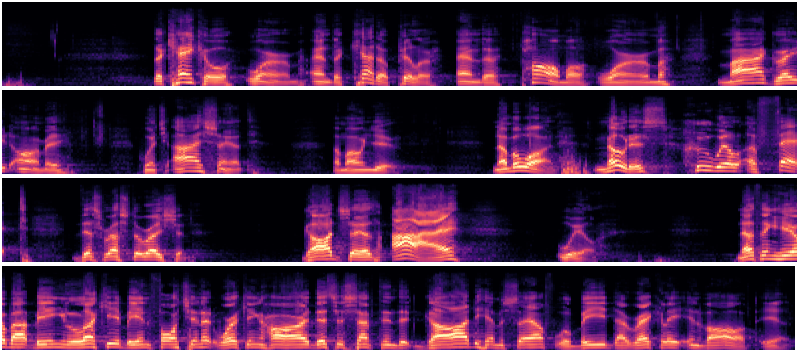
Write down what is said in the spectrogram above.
the canker worm and the caterpillar and the palmer worm, my great army, which I sent among you. Number one, notice who will affect this restoration. God says, I will. Nothing here about being lucky, being fortunate, working hard. This is something that God Himself will be directly involved in.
